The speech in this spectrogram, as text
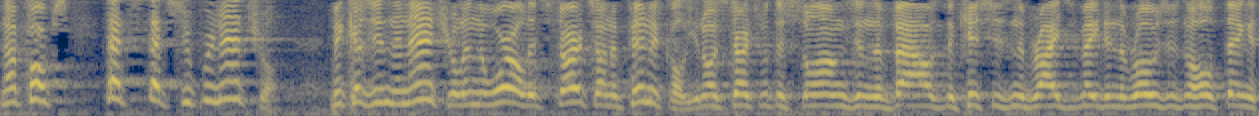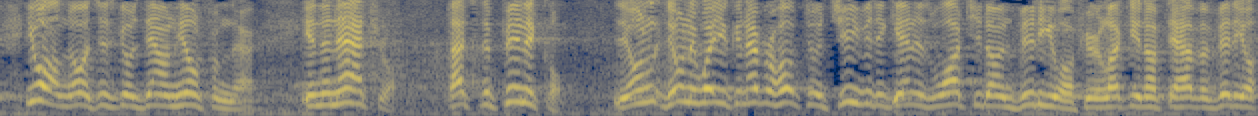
Now folks, that's, that's supernatural. Because in the natural, in the world, it starts on a pinnacle. You know, it starts with the songs and the vows, the kisses and the bridesmaid and the roses and the whole thing. And you all know it just goes downhill from there. In the natural. That's the pinnacle. The only, the only way you can ever hope to achieve it again is watch it on video if you're lucky enough to have a video.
